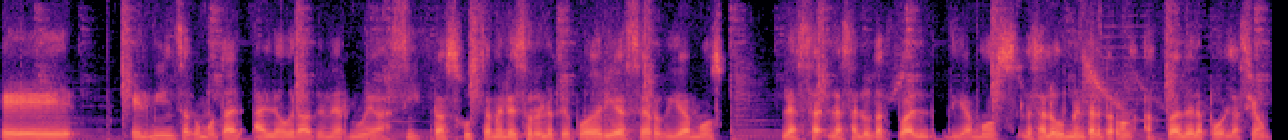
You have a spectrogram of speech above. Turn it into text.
eh, el MINSA como tal ha logrado tener nuevas cifras justamente sobre lo que podría ser, digamos, la, salud actual, digamos, la salud mental, perdón, actual de la población.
